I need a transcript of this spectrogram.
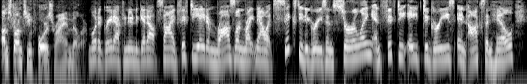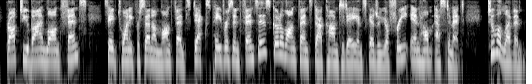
I'm Storm Team 4's Ryan Miller. What a great afternoon to get outside. 58 in Rosslyn right now at 60 degrees in Sterling and 58 degrees in Oxon Hill. Brought to you by Long Fence. Save 20% on Long Fence decks, pavers, and fences. Go to longfence.com today and schedule your free in-home estimate. 211.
